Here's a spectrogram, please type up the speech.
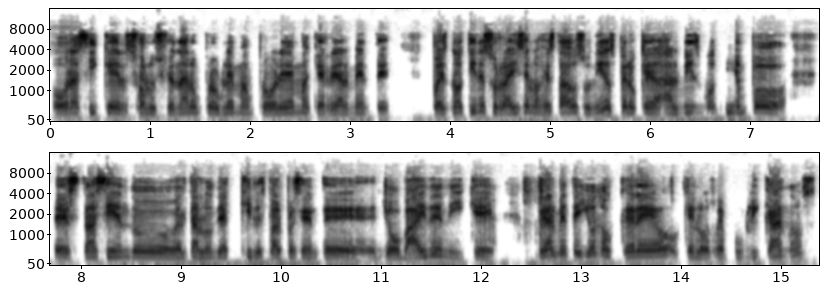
Ahora sí que solucionar un problema, un problema que realmente pues no tiene su raíz en los Estados Unidos, pero que al mismo tiempo está siendo el talón de Aquiles para el presidente Joe Biden y que realmente yo no creo que los republicanos,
